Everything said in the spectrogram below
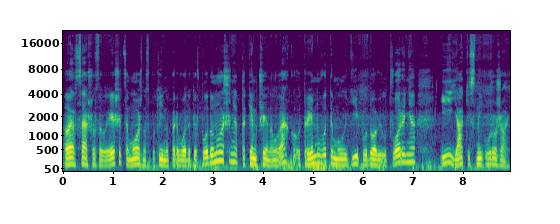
Але все, що залишиться, можна спокійно переводити в плодоношення, таким чином легко отримувати молоді плодові утворення і якісний урожай.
